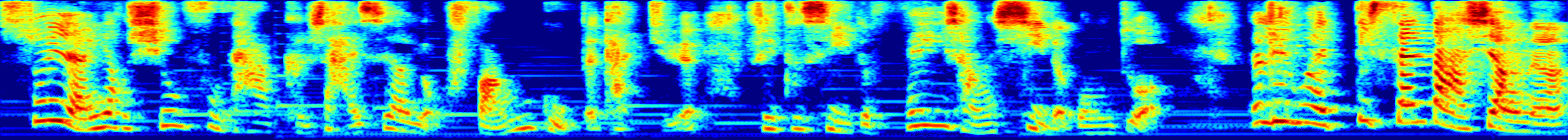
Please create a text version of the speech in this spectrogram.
虽然要修复它，可是还是要有仿古的感觉，所以这是一个非常细的工作。那另外第三大项呢，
